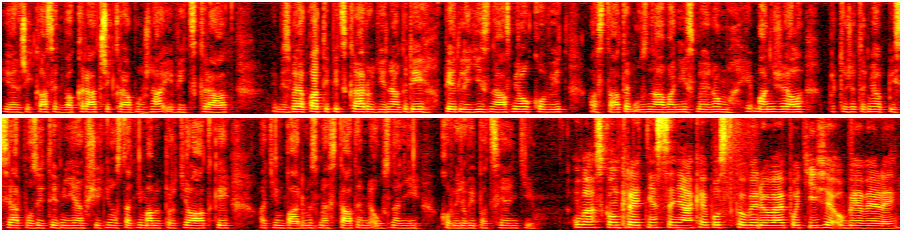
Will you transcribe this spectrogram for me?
je říká se dvakrát, třikrát, možná i víckrát. My jsme taková typická rodina, kdy pět lidí z nás mělo COVID a státem uznávaní jsme jenom manžel, protože ten měl PCR pozitivní a všichni ostatní máme protilátky a tím pádem jsme státem neuznaní covidoví pacienti. U vás konkrétně se nějaké postcovidové potíže objevily?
